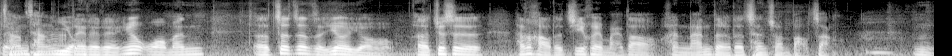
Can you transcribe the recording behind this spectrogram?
常常有，对对对，因为我们呃这阵子又有呃就是很好的机会买到很难得的沉船宝藏。嗯，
